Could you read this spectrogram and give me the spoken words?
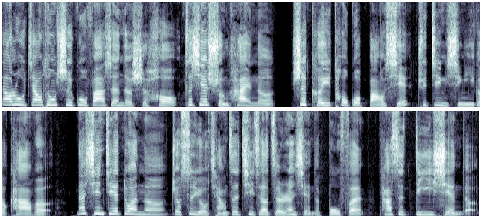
道路交通事故发生的时候，这些损害呢是可以透过保险去进行一个 cover。那现阶段呢，就是有强制汽车责任险的部分，它是第一线的。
